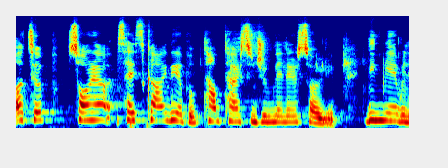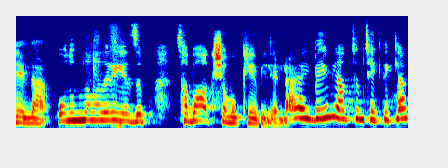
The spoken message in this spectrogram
atıp sonra ses kaydı yapıp tam tersi cümleleri söyleyip dinleyebilirler. Olumlamaları yazıp sabah akşam okuyabilirler. Yani benim yaptığım teknikler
